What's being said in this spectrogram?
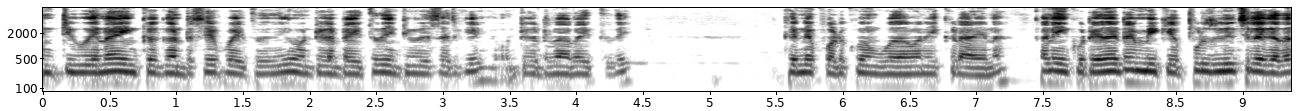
ఇంటికి పోయినా ఇంకా గంట సేపు అవుతుంది ఒంటి గంట అవుతుంది ఇంటికి పోయేసరికి ఒంటి గంటన్నర అవుతుంది ఇక్కడనే పడుకొని పోదామని ఇక్కడ ఆయన. కానీ ఇంకోటి ఏంటంటే మీకు ఎప్పుడు చూపించలే కదా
